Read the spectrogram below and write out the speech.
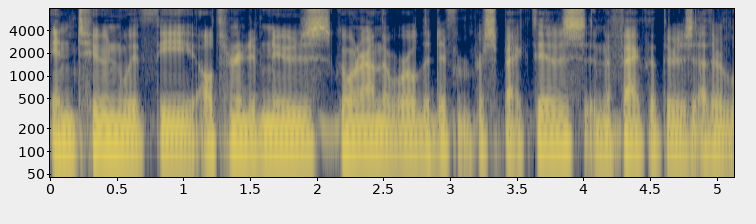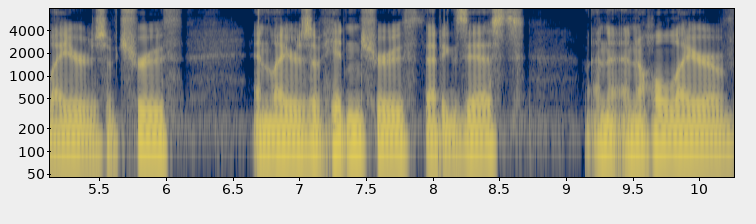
in tune with the alternative news going around the world, the different perspectives, and the fact that there's other layers of truth and layers of hidden truth that exist, and, and a whole layer of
